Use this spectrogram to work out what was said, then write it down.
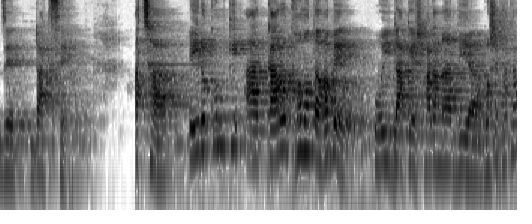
যে ডাকছে। আচ্ছা এই রকম কি আর কারও ক্ষমতা হবে ওই ডাকে সাড়া না দিয়া বসে থাকা?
